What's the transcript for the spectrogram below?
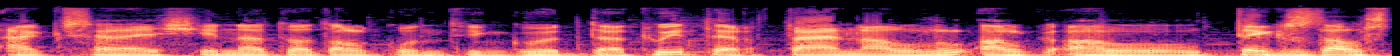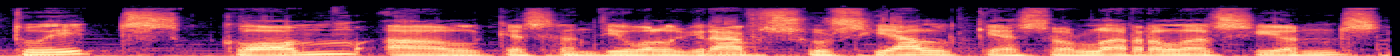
accedeixin a tot el contingut de Twitter, tant el, el, el text dels tuits com el que se'n diu el graf social, que són les relacions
